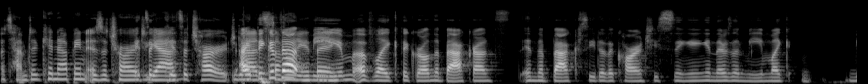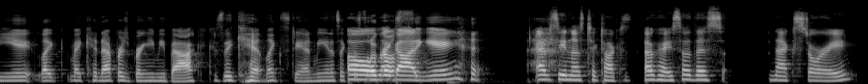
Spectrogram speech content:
attempted kidnapping is a charge. It's a, yeah, it's a charge. Yeah, I think of that a thing. meme of like the girl in the background in the back seat of the car and she's singing, and there's a meme like me, like my kidnappers bringing me back because they can't like stand me, and it's like this Oh little my girl God. singing. I've seen those TikToks. Okay, so this next story.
